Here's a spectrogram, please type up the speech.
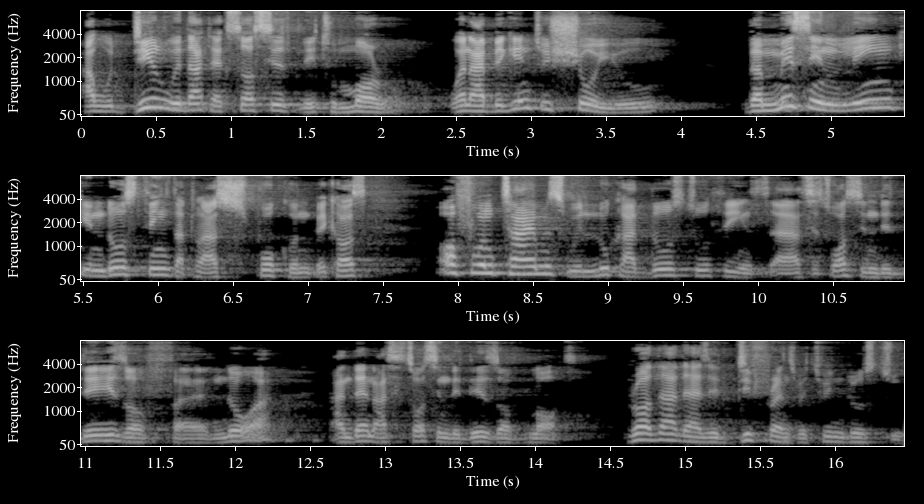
I will deal with that exhaustively tomorrow when I begin to show you the missing link in those things that were spoken because Oftentimes, we look at those two things as it was in the days of uh, Noah and then as it was in the days of Lot. Brother, there's a difference between those two.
